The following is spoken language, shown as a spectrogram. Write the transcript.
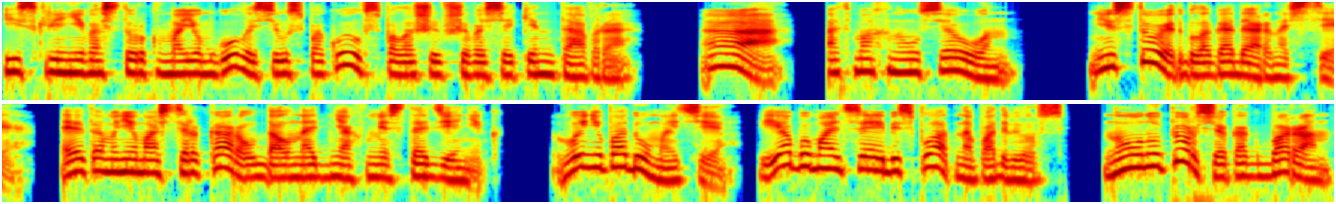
Искренний восторг в моем голосе успокоил всполошившегося кентавра. «А!» — отмахнулся он. «Не стоит благодарности. Это мне мастер Карл дал на днях вместо денег. Вы не подумайте, я бы мальца и бесплатно подвез. Но он уперся, как баран.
